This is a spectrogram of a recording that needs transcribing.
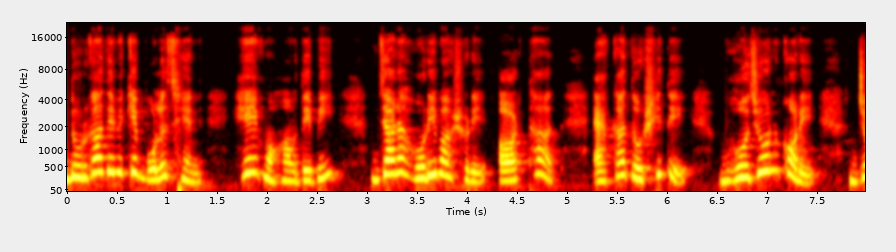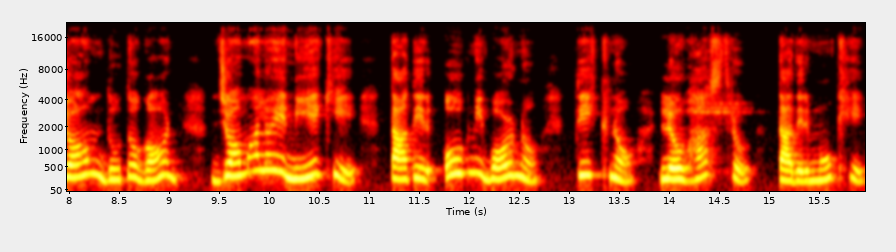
দুর্গাদেবীকে বলেছেন, হে মহাদেবী, যারা হরিবাসরে অর্থাৎ একাদশীতে ভোজন করে, যম দূতগণ জমালয়ে নিয়ে গিয়ে তাদের অগ্নিবর্ণ, তীক্ষ্ণ লোভাস্ত্র তাদের মুখে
